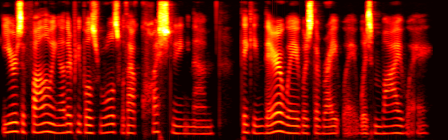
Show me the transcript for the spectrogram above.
years of following other people's rules without questioning them, thinking their way was the right way, was my way,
